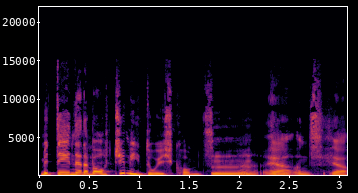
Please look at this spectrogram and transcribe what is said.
mit denen dann aber auch Jimmy durchkommt. So, mhm. Ja, und ja.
